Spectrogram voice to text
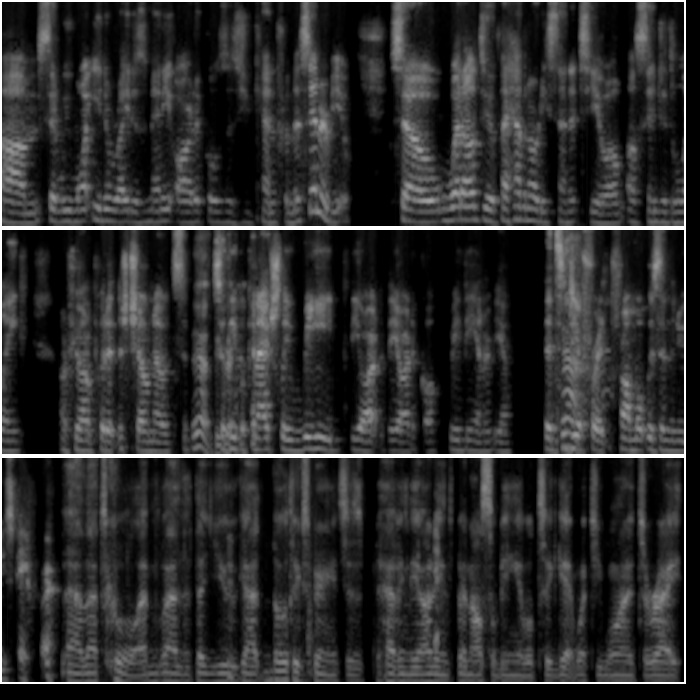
um, said we want you to write as many articles as you can from this interview. So what I'll do if I haven't already sent it to you, I'll, I'll send you the link, or if you want to put it in the show notes, yeah, so great. people can actually read the art the article, read the interview that's yeah. different from what was in the newspaper. Yeah, that's cool. I'm glad that, that you got both experiences, having the audience, but also being able to get what you wanted to write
